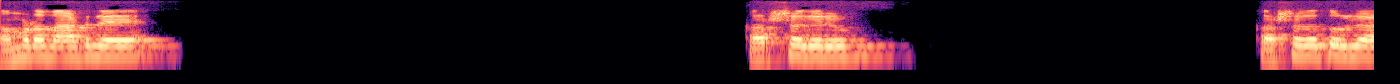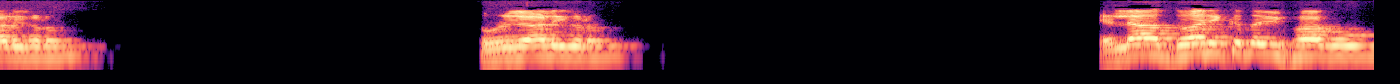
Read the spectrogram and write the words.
നമ്മുടെ നാട്ടിലെ കർഷകരും കർഷക തൊഴിലാളികളും തൊഴിലാളികളും എല്ലാ അധ്വാനിക്കുന്ന വിഭാഗവും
